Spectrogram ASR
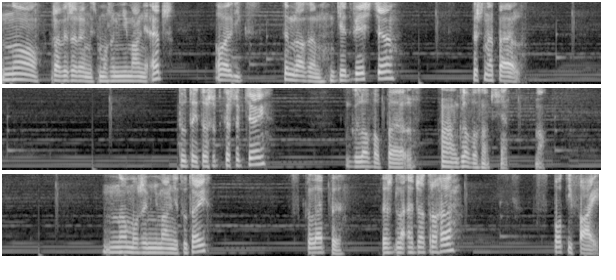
No, prawie że remis. Może minimalnie Edge. OLX. Tym razem G200. Pyszne.pl. Tutaj troszeczkę szybciej. Glovo.pl. A, Glovo znaczy się. No. No, może minimalnie tutaj. Sklepy. Też dla Edge'a trochę. Spotify.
